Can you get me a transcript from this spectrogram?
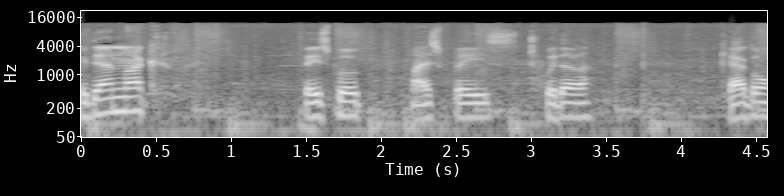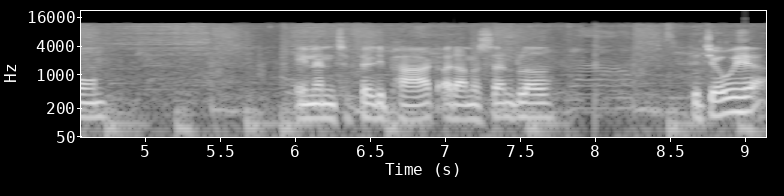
i Danmark. Facebook, MySpace, Twitter, Kærgården, en eller anden tilfældig park og der er noget Sandblad. Det er Joey her. Jeg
